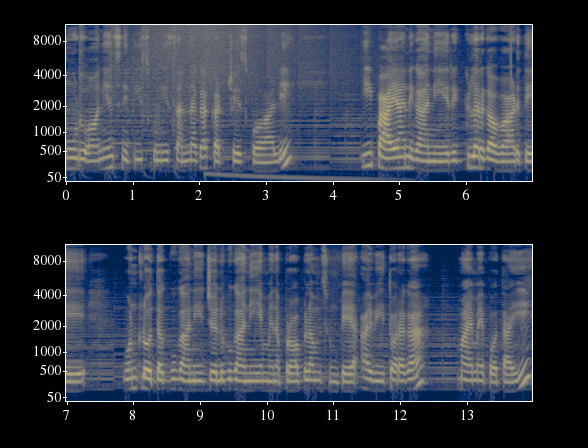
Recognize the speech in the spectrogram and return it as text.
మూడు ఆనియన్స్ని తీసుకుని సన్నగా కట్ చేసుకోవాలి. ఈ పాయాన్ని కానీ రెగ్యులర్గా వాడితే ఒంట్లో దగ్గు కానీ జలుబు కానీ ఏమైనా ప్రాబ్లమ్స్ ఉంటే అవి త్వరగా మాయమైపోతాయి.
